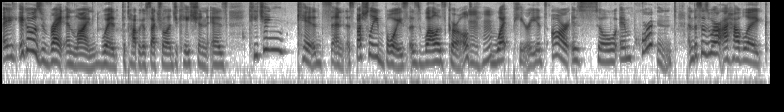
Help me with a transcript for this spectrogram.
It goes right in line with the topic of sexual education. Is teaching kids and especially boys as well as girls Mm-hmm. what periods are is so important, and this is where I have like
